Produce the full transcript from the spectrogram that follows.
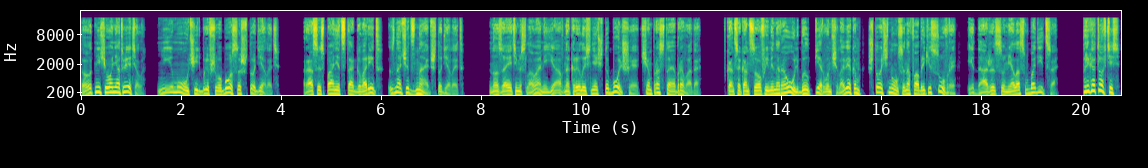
Тот ничего не ответил. Не ему учить бывшего босса, что делать. Раз испанец так говорит, значит, знает, что делает. Но за этими словами явно крылось нечто большее, чем простая бравада. В конце концов, именно Рауль был первым человеком, что очнулся на фабрике Сувры и даже сумел освободиться. «Приготовьтесь!»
